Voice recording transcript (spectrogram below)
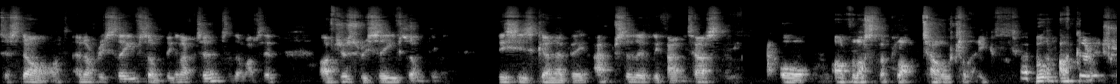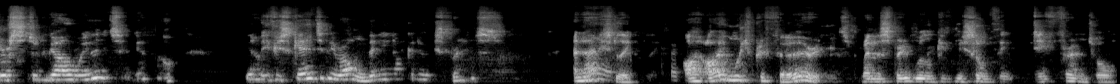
to start, and I've received something, and I've turned to them. I've said, I've just received something. This is going to be absolutely fantastic, or I've lost the plot totally. But I've got to trust and go with it. You know? you know, if you're scared to be wrong, then you're not going to express. And actually, I, I much prefer it when the spirit will give me something different or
